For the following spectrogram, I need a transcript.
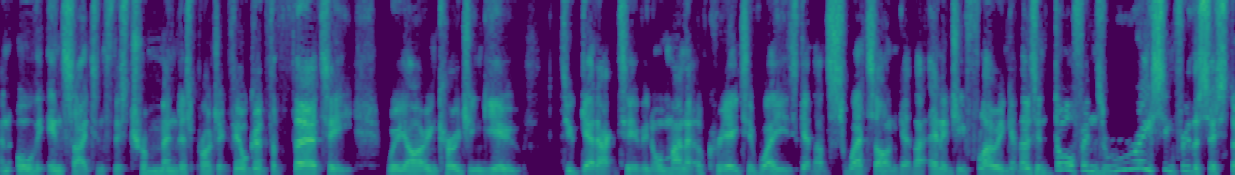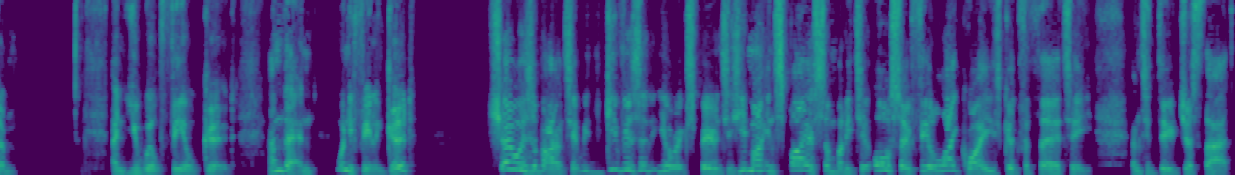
and all the insight into this tremendous project. Feel Good for 30. We are encouraging you to get active in all manner of creative ways. Get that sweat on, get that energy flowing, get those endorphins racing through the system, and you will feel good. And then, when you're feeling good, show us about it. Give us your experiences. You might inspire somebody to also feel likewise good for 30 and to do just that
